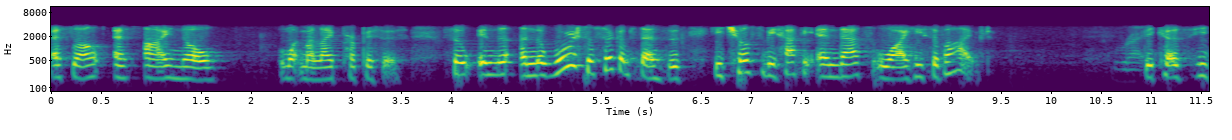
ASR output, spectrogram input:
as long as I know what my life purpose is. So in the in the worst of circumstances, he chose to be happy, and that's why he survived. Right. Because he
